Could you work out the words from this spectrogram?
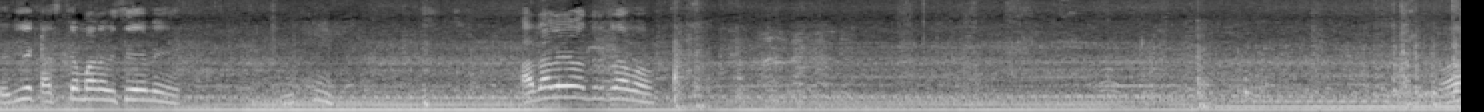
பெரிய கஷ்டமான விஷயமே. அதாலே வந்திருக்கலாமோ? ஆ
